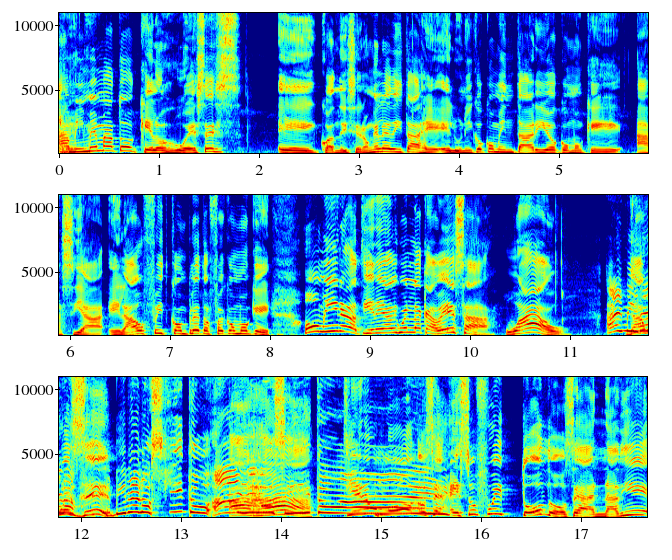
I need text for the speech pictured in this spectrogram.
A mí me mató que los jueces, eh, cuando hicieron el editaje, el único comentario como que hacia el outfit completo fue como que, oh, mira, tiene algo en la cabeza. ¡Wow! Ay, mira, That el- was it. mira el osito. Ay, el osito. Tiene un o- sea, eso fue todo. O sea, nadie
